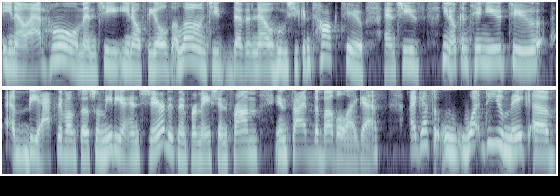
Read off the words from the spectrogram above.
you know, at home and she, you know, feels alone. She doesn't know who she can talk to. And she's, you know, continued to be active on social media and share this information from inside the bubble, I guess. I guess what do you make of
